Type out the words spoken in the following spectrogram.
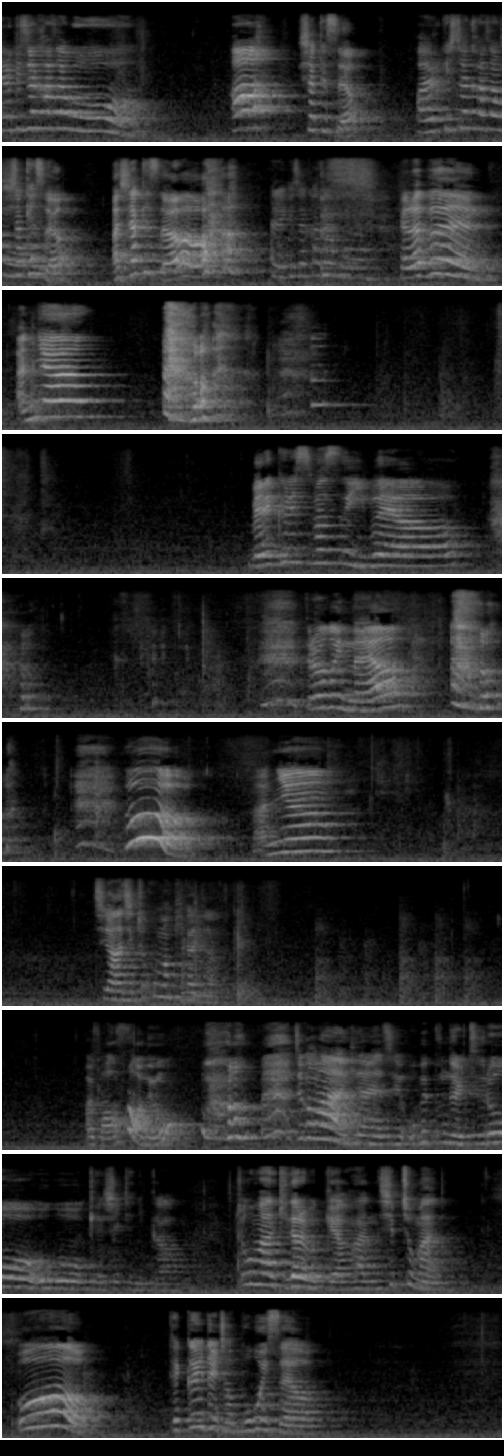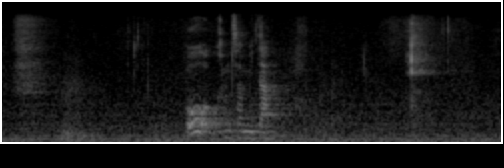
이렇게 시작하자고. 아, 시작했어요? 아 이렇게 시작하자고. 시작했어요? 아 시작했어요. 아, 이렇게 시작하자고. 여러분 안녕. 메리 크리스마스 이브예요. 들어오고 있나요? 오, 안녕. 지금 아직 조금만 기다리자. 아, 말을 안 해요? 조금만 기다려요. 지금 500분들 들어오고 계실 테니까. 조금만 기다려볼게요. 한 10초만. 오! 댓글들 저 보고 있어요. 오, 감사합니다.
